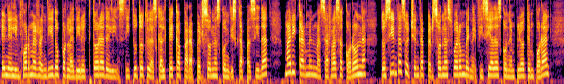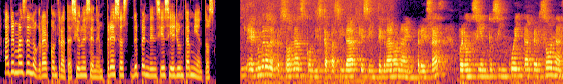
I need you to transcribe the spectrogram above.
En el informe rendido por la directora del Instituto Tlaxcalteca para Personas con Discapacidad, Mari Carmen Mazarraza Corona, 280 personas fueron beneficiadas con empleo temporal, además de lograr contrataciones en empresas, dependencias y ayuntamientos. El número de personas con discapacidad que se integraron a empresas fueron 150 personas.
